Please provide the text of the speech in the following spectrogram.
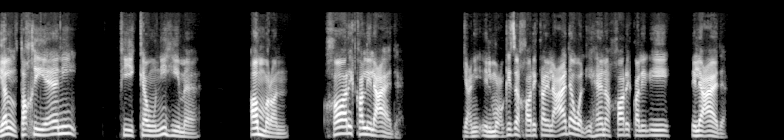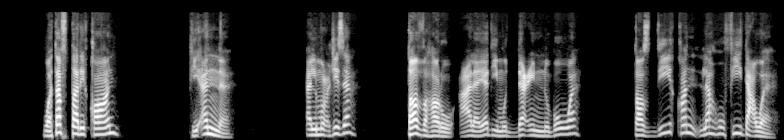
يلتقيان في كونهما امرا خارقا للعادة. يعني المعجزة خارقة للعادة والإهانة خارقة للإيه؟ للعادة. وتفترقان في أن المعجزة تظهر على يد مدعي النبوة تصديقا له في دعواه.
